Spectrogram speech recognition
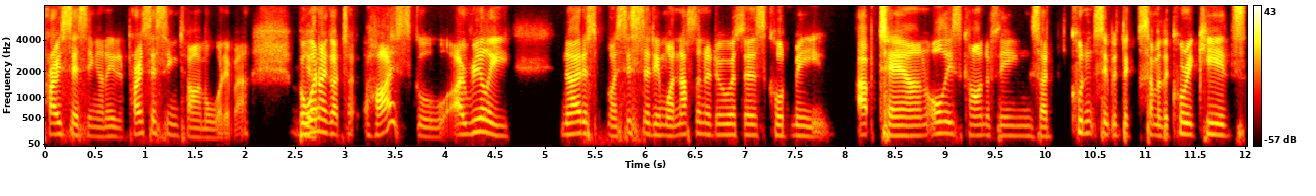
processing. I needed processing time or whatever. But yeah. when I got to high school, I really noticed my sister didn't want nothing to do with us, called me uptown, all these kind of things. I couldn't sit with the, some of the Koori kids.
